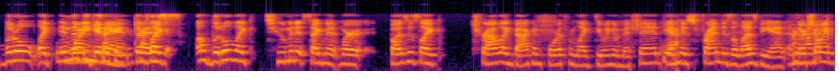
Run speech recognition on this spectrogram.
little like in the One beginning there's like a little like two minute segment where Buzz is like traveling back and forth from like doing a mission Yeah. and his friend is a lesbian and they're showing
